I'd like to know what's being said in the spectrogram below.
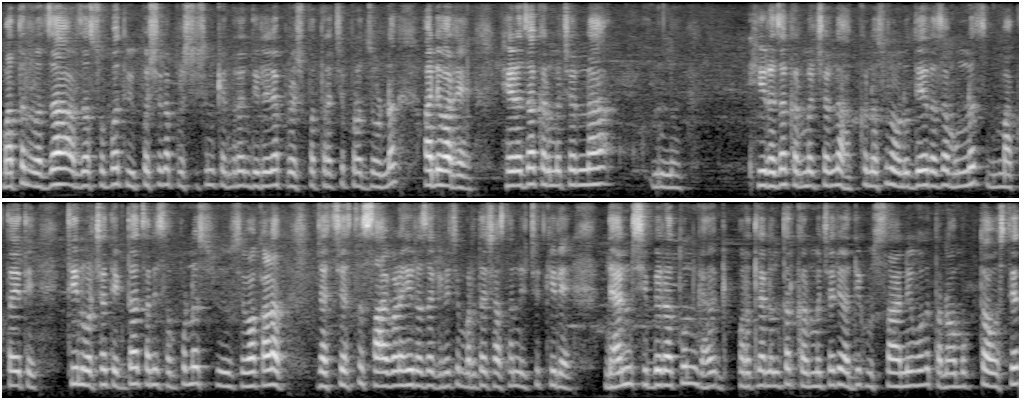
मात्र रजा अर्जासोबत विपश्यना प्रशिक्षण केंद्राने दिलेल्या प्रवेशपत्राचे प्रत जोडणं अनिवार्य आहे. हे रजा कर्मचाऱ्यांना ही रजा कर्मचाऱ्यांना हक्क नसून अनुदेय रजा म्हणूनच मागता येते. तीन वर्षात एकदाच आणि संपूर्ण सु- सेवा काळात जास्तीत जास्त सहा वेळा ही रजा घेण्याची मर्यादा शासनाने निश्चित केली आहे. ध्यान शिबिरातून घ्या परतल्यानंतर कर्मचारी अधिक उत्साहाने व तणावमुक्त अवस्थेत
